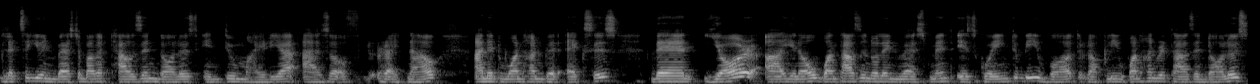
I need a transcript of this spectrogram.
let's say you invest about a thousand dollars into Myria as of right now, and it 100x's, then your uh, you know $1,000 investment is going to be worth roughly $100,000,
